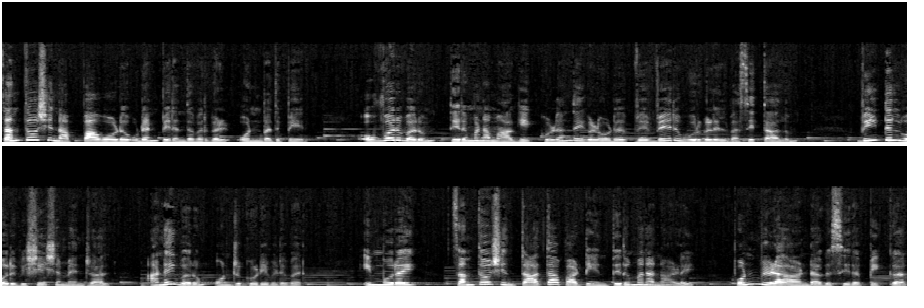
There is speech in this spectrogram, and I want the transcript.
சந்தோஷின் அப்பாவோடு உடன் பிறந்தவர்கள் ஒன்பது பேர். ஒவ்வொருவரும் திருமணமாகி குழந்தைகளோடு வெவ்வேறு ஊர்களில் வசித்தாலும் வீட்டில் ஒரு விசேஷம் என்றால் அனைவரும் ஒன்று கூடி விடுவர். இம்முறை சந்தோஷின் தாத்தா பாட்டியின் திருமண நாளை பொன் விழா ஆண்டாக சிறப்பிக்க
